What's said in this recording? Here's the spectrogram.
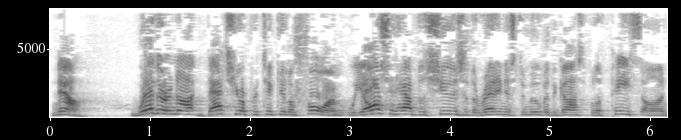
Now, whether or not that's your particular form, we all should have the shoes of the readiness to move with the gospel of peace on,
